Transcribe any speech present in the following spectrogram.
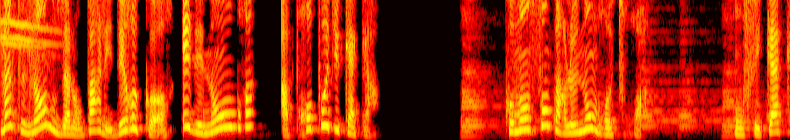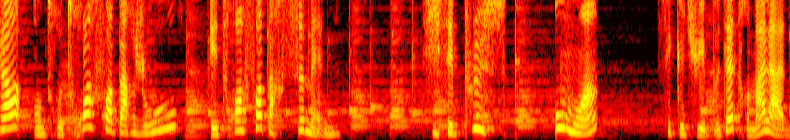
Maintenant, nous allons parler des records et des nombres à propos du caca. Commençons par le nombre 3. On fait caca entre 3 fois par jour et 3 fois par semaine. Si c'est plus ou moins, c'est que tu es peut-être malade.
